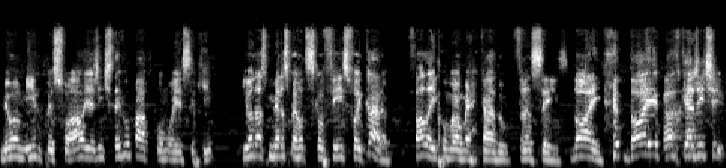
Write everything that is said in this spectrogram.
Meu amigo pessoal, e a gente teve um papo como esse aqui. E uma das primeiras perguntas que eu fiz foi, cara, fala aí como é o mercado francês. Dói, dói porque a gente,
